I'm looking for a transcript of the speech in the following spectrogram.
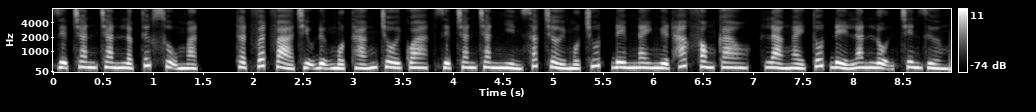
Diệp Chăn Chăn lập tức sụ mặt, thật vất vả chịu đựng một tháng trôi qua, Diệp Chăn Chăn nhìn sắc trời một chút, đêm nay nguyệt hắc phong cao, là ngày tốt để lăn lộn trên giường.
